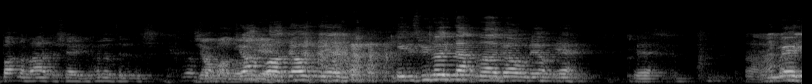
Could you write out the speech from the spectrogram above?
bottle of aftershave? You put out the little. what's John that? Paul John Jones, Paul Jones. Yeah. He'd just be like that and all going out. Yeah. Yeah. Uh, he wears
